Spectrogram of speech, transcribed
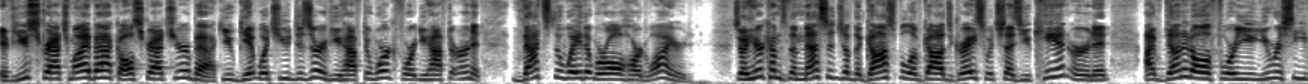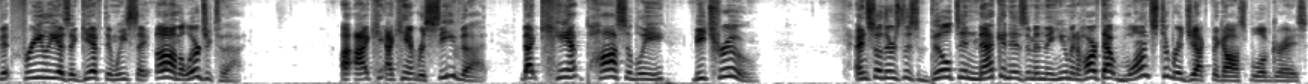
if you scratch my back, I'll scratch your back. You get what you deserve. You have to work for it. You have to earn it. That's the way that we're all hardwired. So here comes the message of the gospel of God's grace, which says you can't earn it. I've done it all for you. You receive it freely as a gift. And we say, oh, I'm allergic to that. I, I, can't, I can't receive that. That can't possibly be true. And so there's this built in mechanism in the human heart that wants to reject the gospel of grace,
